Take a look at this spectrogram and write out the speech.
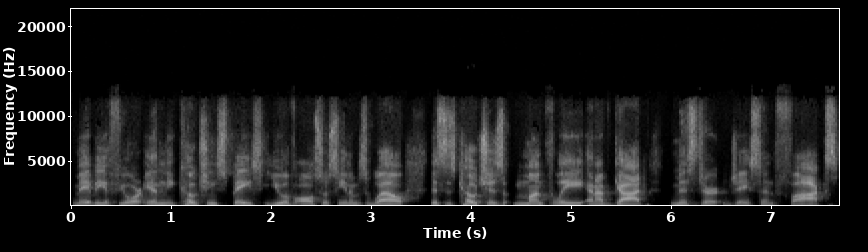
Maybe if you're in the coaching space, you have also seen him as well. This is Coaches Monthly, and I've got Mr. Jason Fox.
